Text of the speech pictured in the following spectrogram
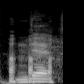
たのね。であ。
